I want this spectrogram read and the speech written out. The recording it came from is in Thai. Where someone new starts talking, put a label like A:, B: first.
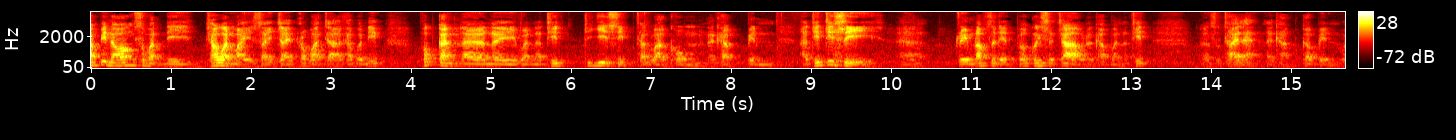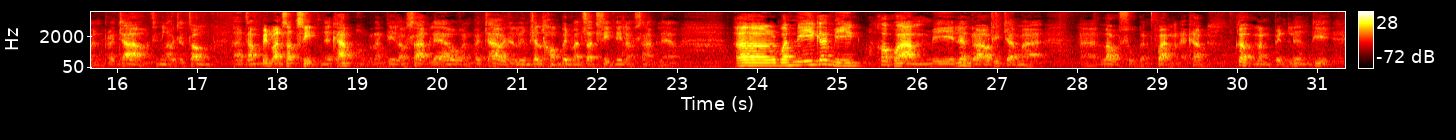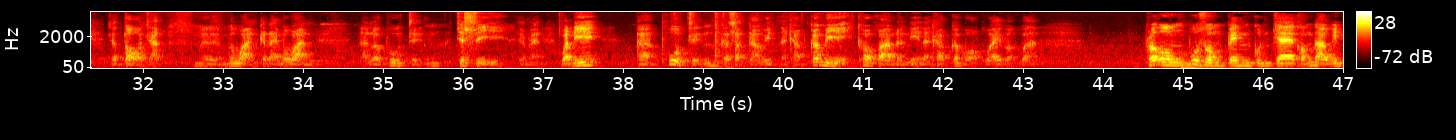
A: ครับพี่น้องสวัสดีเช้าวันใหม่ใส่ใจพระวาจาครับวันนี้พบกันในวันอาทิตย์ที่ 20 ธันวาคมนะครับ เป็นอาทิตย์ที่4เอ่เตรียมรับเสด็จพระคริสต์เจ้านะครับ วันอาทิตย์สุดท้ายแล้วนะครับ ก็เป็นวันพระเจ้า ซึ่งเราจะต้องอ่อทำเป็นวันศักดิ์สิทธิ์นะครับตามที่เราทราบแล้ววันพระเจ้าจะลืมฉลองเป็นวันศักดิ์สิทธิ์นี่เราทราบแล้ววันนี้ก็มีข้อความมีเรื่องราวที่จะมา เล่าสู่กันฟังนะครับ ก็มันเป็นเรื่องที่จะต่อจากเมื่อเมื่อวานก็ได้เมื่อวานเราพูดถึงเจสซีใช่ไหมวันนี้พูดถึงกษัตริย์ดาวิดนะครับ ก็มีข้อความดังนี้นะครับ ก็บอกไว้บอกว่า พระองค์ผู้ทรงเป็นกุญแจของดาวิด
